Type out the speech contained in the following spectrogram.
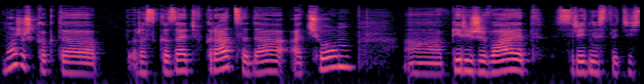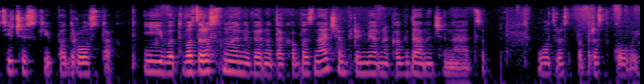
Можешь как-то рассказать вкратце, да, о чем а, переживает среднестатистический подросток? И вот возрастной, наверное, так обозначим примерно, когда начинается возраст подростковый.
